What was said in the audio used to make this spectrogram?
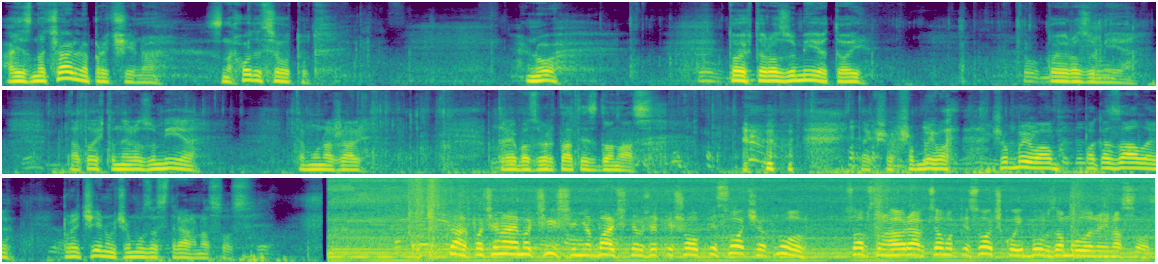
А ізначальна причина знаходиться отут. Ну, той, хто розуміє, той, той розуміє. А той, хто не розуміє, тому, на жаль, треба звертатись до нас. Так що, щоб ми, щоб ми вам показали причину, чому застряг насос. Так, починаємо чищення. Бачите, вже пішов пісочок. Ну, собственно говоря, в цьому пісочку і був замулений насос.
